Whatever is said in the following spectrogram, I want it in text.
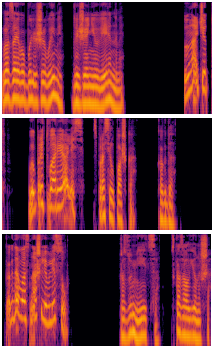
Глаза его были живыми, движения уверенными. «Значит, вы притворялись?» — спросил Пашка. «Когда?» «Когда вас нашли в лесу». «Разумеется», — сказал юноша.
